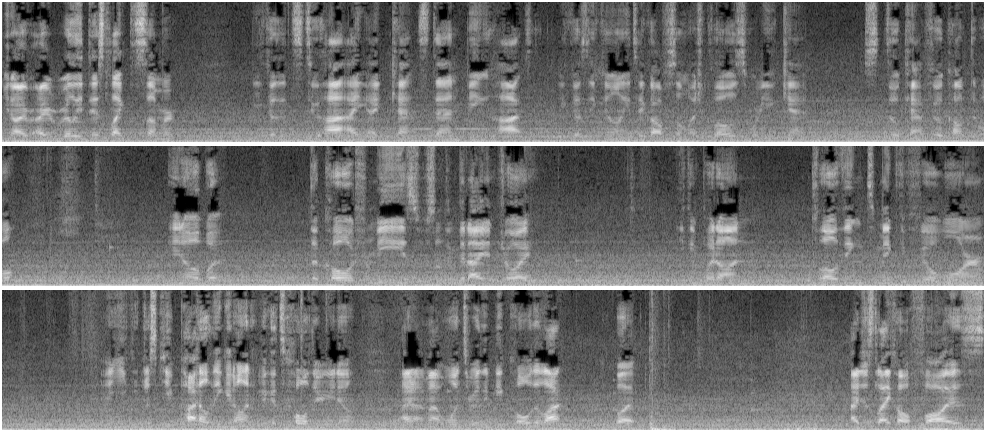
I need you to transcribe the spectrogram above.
You know, I, I really dislike the summer because it's too hot. I, I can't stand being hot because you can only take off so much clothes where you can't still can't feel comfortable. You know, but the cold for me is something that I enjoy. You can put on clothing to make you feel warm, and you can just keep piling it on if it gets colder. You know, I'm not one to really be cold a lot, but I just like how fall is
